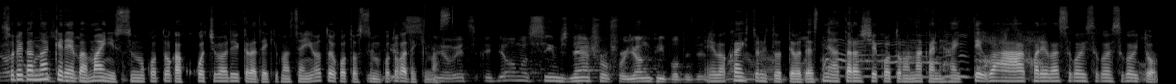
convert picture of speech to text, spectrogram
それがなければ前に進むことが心地悪いからできませんよということを進むことができます。若い人にとってはですね新しいことの中に入ってわあこれはすごいすごいすごいと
